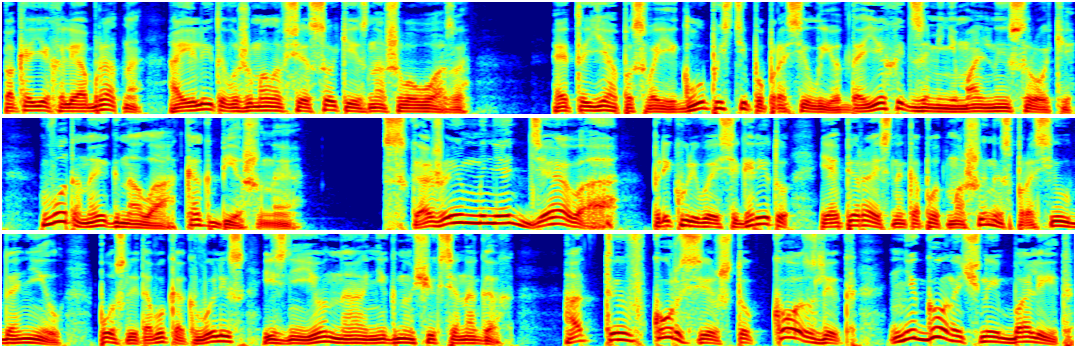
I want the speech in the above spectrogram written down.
Пока ехали обратно, а элита выжимала все соки из нашего УАЗа. Это я по своей глупости попросил ее доехать за минимальные сроки. Вот она и гнала, как бешеная. «Скажи мне, дева!» Прикуривая сигарету и опираясь на капот машины, спросил Данил, после того, как вылез из нее на негнущихся ногах. «А ты в курсе, что козлик не гоночный болид?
